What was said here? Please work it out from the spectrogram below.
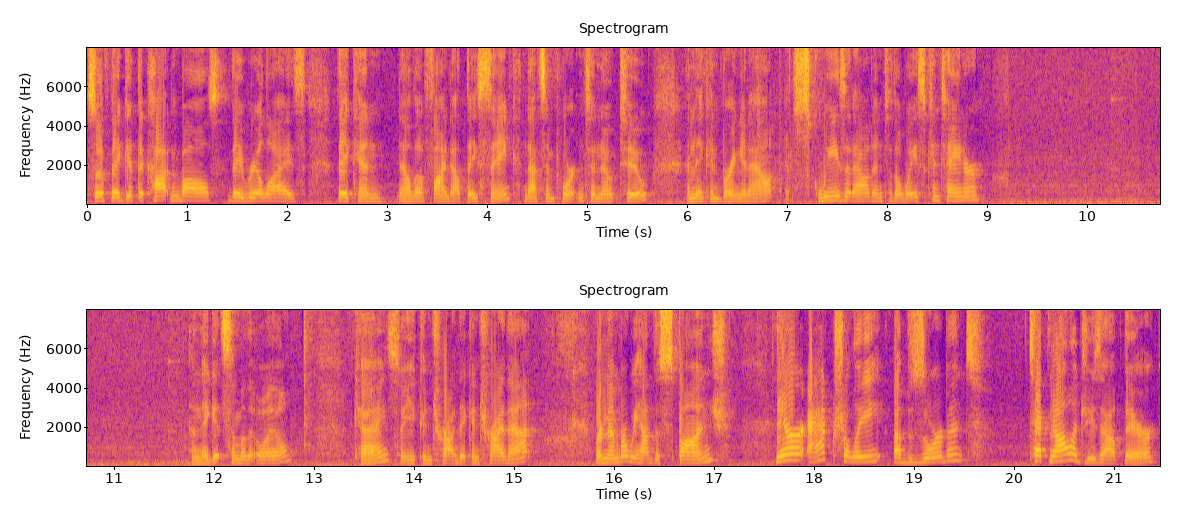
So if they get the cotton balls, they realize they can, now they'll find out they sink, that's important to note too, and they can bring it out and squeeze it out into the waste container. And they get some of the oil. Okay, so you can try, they can try that. Remember we have the sponge. There are actually absorbent technologies out there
